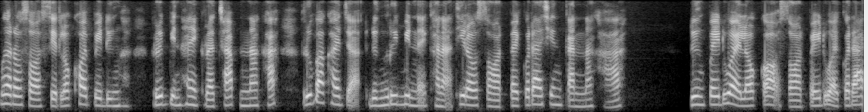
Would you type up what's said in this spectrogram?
เมื่อเราสอดเสร็จแล้วค่อยไปดึงริบบิ้นให้กระชับนะคะ หรือว่าใครจะดึงริบบิ้นในขณะที่เราสอดไปก็ได้เช่นกันนะคะ ดึงไปด้วยแล้วก็สอดไปด้วยก็ได้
